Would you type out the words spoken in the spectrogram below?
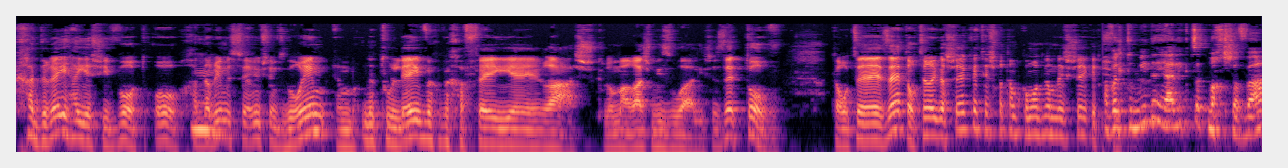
חדרי הישיבות או חדרים mm. מסוימים שהם סגורים הם נטולי וחפי אה, רעש, כלומר רעש ויזואלי, שזה טוב. אתה רוצה זה, אתה רוצה רגע שקט, יש לך את המקומות גם לשקט. אבל תמיד היה לי קצת מחשבה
